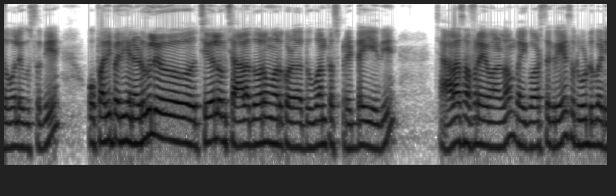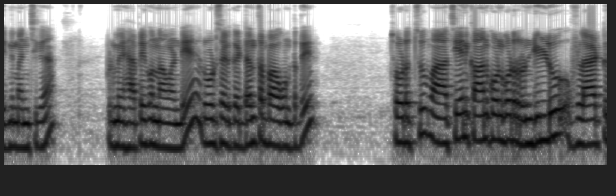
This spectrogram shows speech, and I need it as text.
దువ్వలేగుస్తుంది ఓ పది పదిహేను అడుగులు చేలోకి చాలా దూరం వరకు దువ్వంతా స్ప్రెడ్ అయ్యేది. చాలా సఫర్ అయ్యేవాళ్ళం. బై గాడ్స్ గ్రేస్ రోడ్డు పడింది మంచిగా. ఇప్పుడు మేము హ్యాపీగా ఉన్నామండి. రోడ్ సైడ్ గడ్డి అంతా బాగుంటుంది. చూడొచ్చు. మా చేని కానుకోండి కూడా రెండిళ్ళు ఫ్లాట్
